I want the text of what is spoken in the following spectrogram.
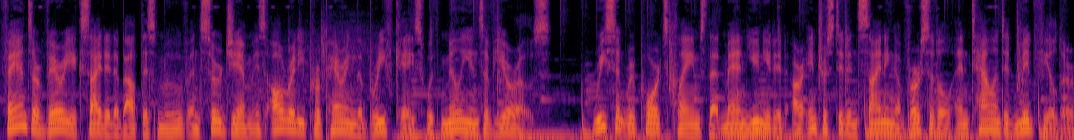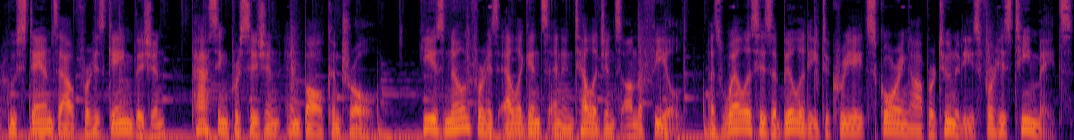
Fans are very excited about this move and Sir Jim is already preparing the briefcase with millions of euros. Recent reports claims that Man United are interested in signing a versatile and talented midfielder who stands out for his game vision, passing precision and ball control. He is known for his elegance and intelligence on the field, as well as his ability to create scoring opportunities for his teammates.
